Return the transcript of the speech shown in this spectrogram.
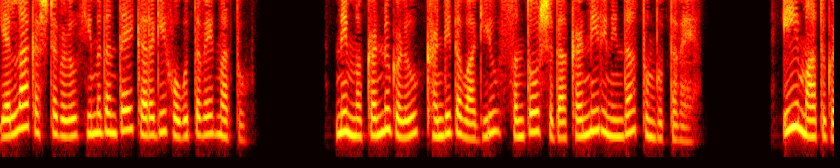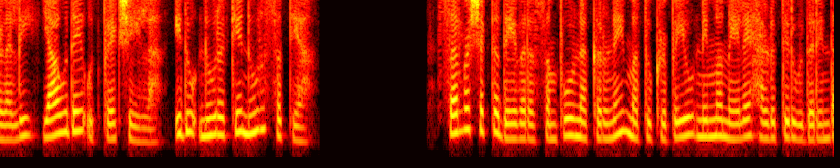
ಎಲ್ಲಾ ಕಷ್ಟಗಳು ಹಿಮದಂತೆ ಕರಗಿ ಹೋಗುತ್ತವೆ ಮತ್ತು ನಿಮ್ಮ ಕಣ್ಣುಗಳು ಖಂಡಿತವಾಗಿಯೂ ಸಂತೋಷದ ಕಣ್ಣೀರಿನಿಂದ ತುಂಬುತ್ತವೆ. ಈ ಮಾತುಗಳಲ್ಲಿ ಯಾವುದೇ ಉತ್ಪ್ರೇಕ್ಷೆಯಿಲ್ಲ ಇದು ನೂರಕ್ಕೆ ನೂರು ಸತ್ಯ. ಸರ್ವಶಕ್ತ ದೇವರ ಸಂಪೂರ್ಣ ಕರುಣೆ ಮತ್ತು ಕೃಪೆಯು ನಿಮ್ಮ ಮೇಲೆ ಹರಡುತ್ತಿರುವುದರಿಂದ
